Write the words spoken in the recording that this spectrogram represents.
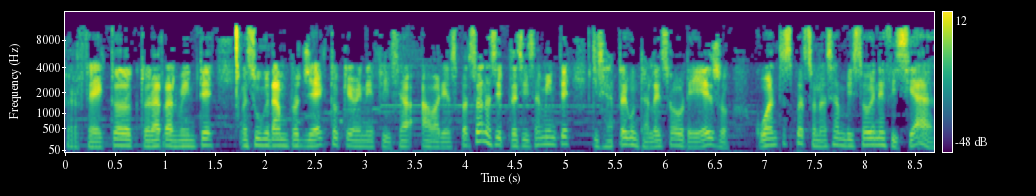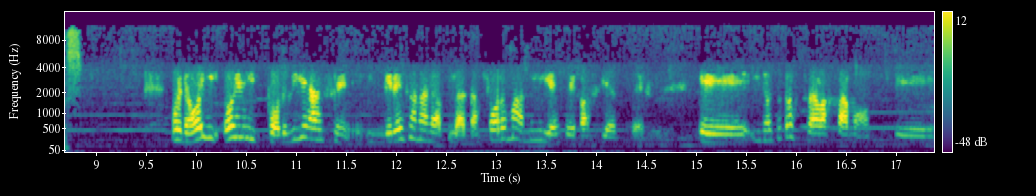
Perfecto, doctora. Realmente es un gran proyecto que beneficia a varias personas y precisamente quisiera preguntarle sobre eso. ¿Cuántas personas se han visto beneficiadas? Bueno, hoy, hoy por día se ingresan a la plataforma miles de pacientes eh, y nosotros trabajamos eh,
